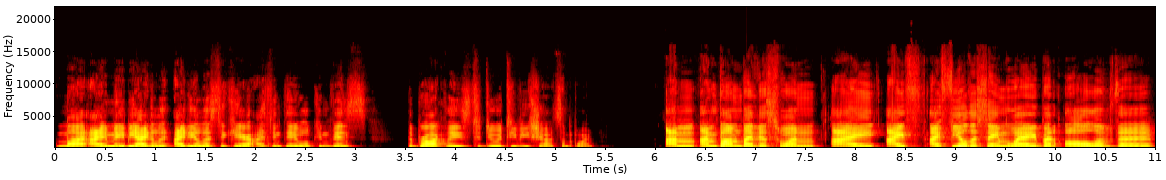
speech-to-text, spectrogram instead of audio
my I may be idealistic here. I think they will convince the Broccoli's to do a TV show at some point. I'm I'm bummed by this one. I I I feel the same way, but all of the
